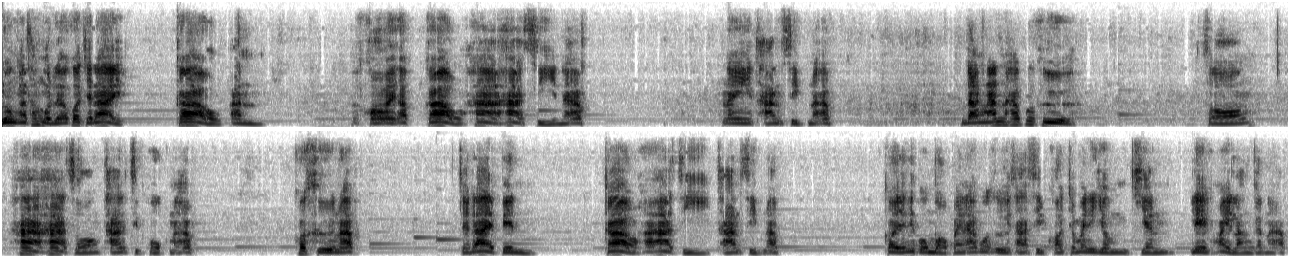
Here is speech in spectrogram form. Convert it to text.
รวมกันทั้งหมดแล้วก็จะได้ 9,000 ขอไปครับ9554นะครับ ในฐาน10นะครับ ดังนั้นนะครับก็คือ2 5 5 2ฐาน16นะครับ ก็คือนะครับ จะได้เป็น9 5 5 4ฐาน10นะครับ ก็อย่างที่ผมบอกไปนะครับ ก็คือฐาน10เขาจะไม่นิยมเขียนเลขห้อยหลังกันนะครับ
